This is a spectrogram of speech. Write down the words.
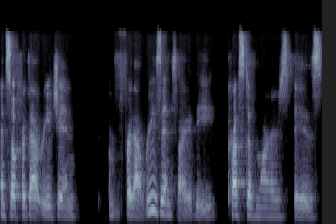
And so for that region, for that reason, sorry, the crust of Mars is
